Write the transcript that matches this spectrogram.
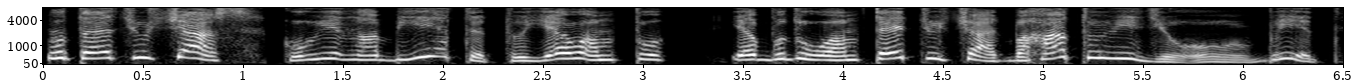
ну третю час, коли наб'єте, то я вам то, я буду вам третю час багато відео робити.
